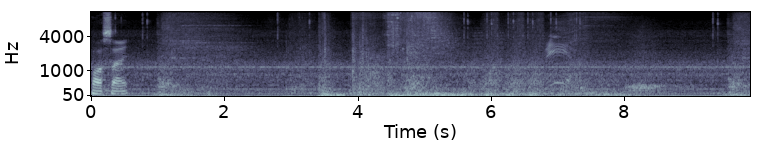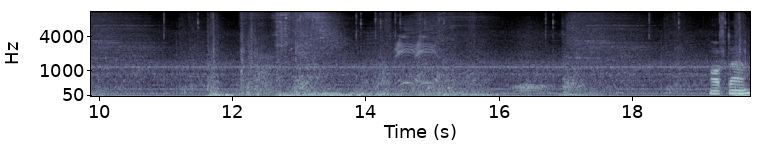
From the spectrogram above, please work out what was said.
Farsight. Half down.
